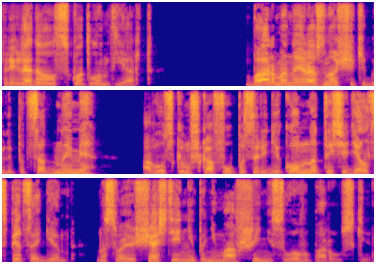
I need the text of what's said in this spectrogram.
приглядывал Скотланд-Ярд. Бармены и разносчики были подсадными, а в узком шкафу посреди комнаты сидел спецагент, на свое счастье не понимавший ни слова по-русски.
